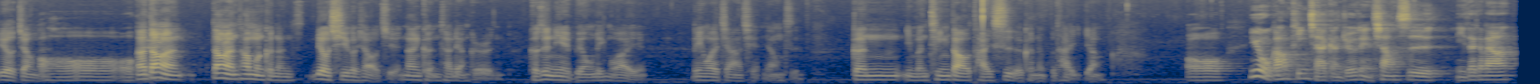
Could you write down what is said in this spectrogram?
也有这样的。哦。那当然，当然他们可能六七个小姐，那你可能才两个人，可是你也不用另外另外加钱这样子，跟你们听到台式的可能不太一样。哦，因为我刚刚听起来感觉有点像是你在跟他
